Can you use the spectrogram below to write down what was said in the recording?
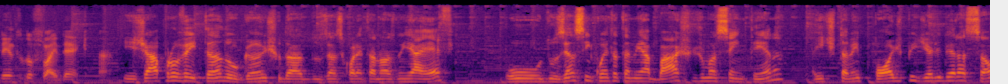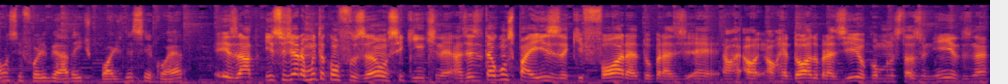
dentro do fly deck, tá? E já aproveitando o gancho da 240 nós no IAF, o 250 também abaixo de uma centena, a gente também pode pedir a liberação, se for liberado a gente pode descer, correto? Exato. Isso gera muita confusão. É o seguinte, né? Às vezes até alguns países aqui fora do Brasil, é, ao, ao, redor do Brasil, como nos Estados Unidos, né?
